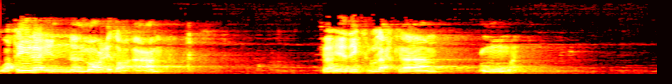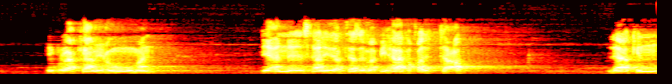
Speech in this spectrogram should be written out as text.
وقيل إن الموعظة أعم فهي ذكر الأحكام عموما. ذكر الأحكام عموما لأن الإنسان إذا التزم بها فقد اتعظ. لكن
